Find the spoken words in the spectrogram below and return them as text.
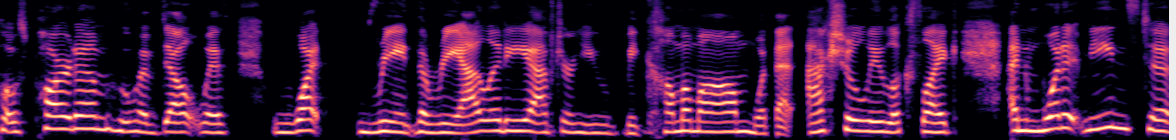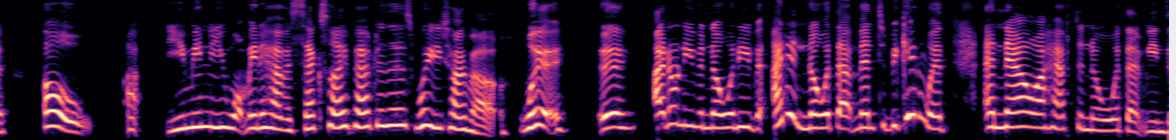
postpartum, who have dealt with what Re- the reality after you become a mom, what that actually looks like, and what it means to, oh, you mean you want me to have a sex life after this? What are you talking about? What? Eh, I don't even know what even I didn't know what that meant to begin with, and now I have to know what that means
